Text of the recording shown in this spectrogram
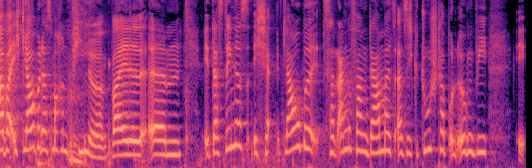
aber, ich glaube, das machen viele, weil ähm, das Ding ist, ich glaube, es hat angefangen damals, als ich geduscht habe und irgendwie, ich,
